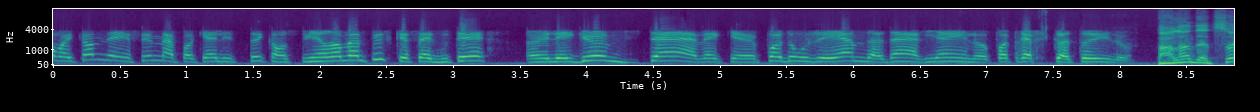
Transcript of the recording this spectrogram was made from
on va être comme dans les films apocalyptiques. On se souviendra même plus ce que ça goûtait un légume du temps avec euh, pas d'OGM dedans, rien, là, pas traficoté, là. Parlant de ça,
